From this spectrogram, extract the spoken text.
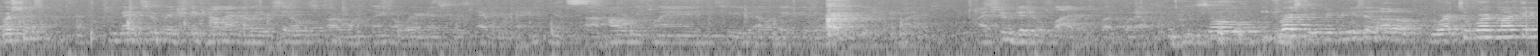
Questions? You made a super interesting comment earlier, sales are one thing, awareness is everything. Yes. Uh, how are we planning to elevate the awareness of digital flyers? Assume digital flyers, but what else? So, firstly, we've been using a lot of word-to-word marketing,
